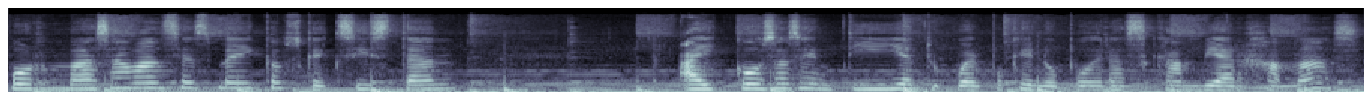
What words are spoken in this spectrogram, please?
por más avances médicos que existan, hay cosas en ti y en tu cuerpo que no podrás cambiar jamás.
